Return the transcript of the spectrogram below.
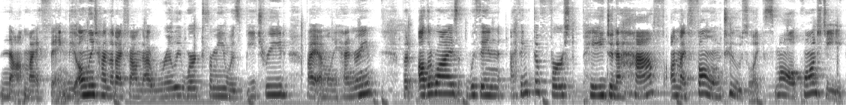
not my thing. The only time that I found that really worked for me was Beach Read by Emily Henry. But otherwise, within, I think the first page and a half on my phone too, so like small quantity,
